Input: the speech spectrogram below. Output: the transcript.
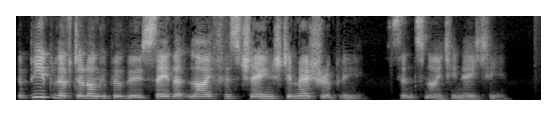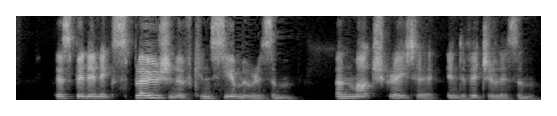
The people of Dlonguébougou say that life has changed immeasurably since 1980. There's been an explosion of consumerism and much greater individualism.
